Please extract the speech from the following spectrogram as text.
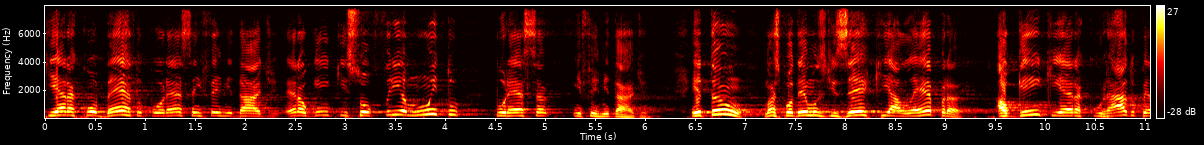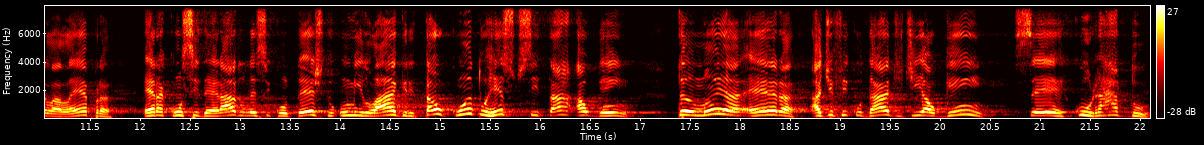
que era coberto por essa enfermidade, era alguém que sofria muito por essa enfermidade. Então, nós podemos dizer que a lepra, alguém que era curado pela lepra, era considerado nesse contexto um milagre, tal quanto ressuscitar alguém. Tamanha era a dificuldade de alguém ser curado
